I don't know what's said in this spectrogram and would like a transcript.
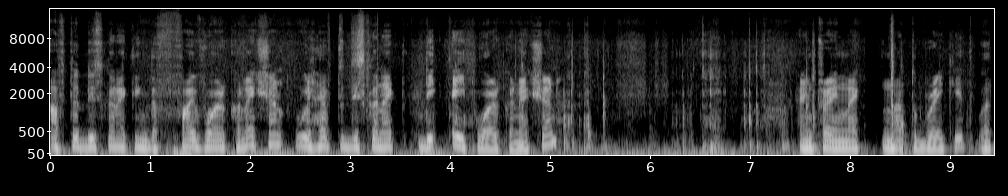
After disconnecting the 5 wire connection we'll have to disconnect the 8 wire connection I'm trying not, not to break it but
